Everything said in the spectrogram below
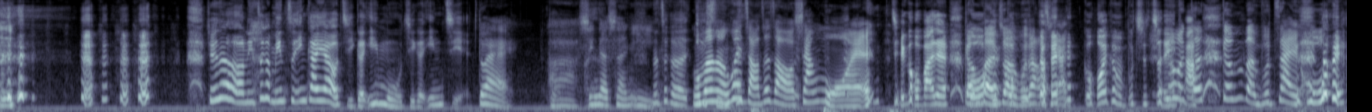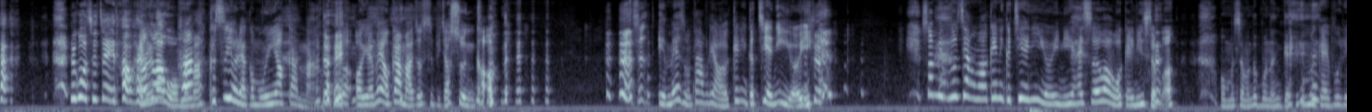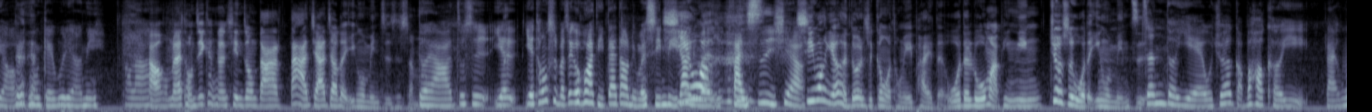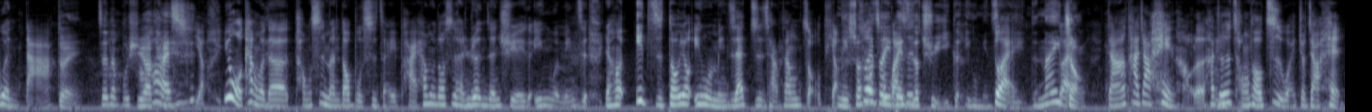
觉得哦，你这个名字应该要有几个音母，几个音节。对。啊，新的生意，那这个我们很会找这种商模哎，结果发现 根本赚不到钱，国外根本不吃这一套，根根本不在乎。对呀，如果吃这一套，还轮到我们吗？可是有两个母音要干嘛？对，哦，也没有干嘛，就是比较顺口，可是也没有什么大不了的，给你个建议而已。算命不是这样吗？给你个建议而已，你还奢望我给你什么？我们什么都不能给，我们给不了，我们给不了你。好啦，好，我们来统计看看信中大大家叫的英文名字是什么？对啊，就是也也同时把这个话题带到你们心里，让你们反思一下。希望也有很多人是跟我同一派的。我的罗马拼音就是我的英文名字。真的耶，我觉得搞不好可以来问答。对，真的不需要太需要，因为我看我的同事们都不是这一派，他们都是很认真学一个英文名字，然后一直都用英文名字在职场上走跳。你说他这一辈子就取一个英文名字对的那一种。然后他叫 Han 好了，他就是从头至尾就叫 Han，、嗯、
